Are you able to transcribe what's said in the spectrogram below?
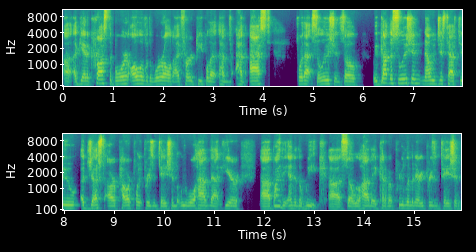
uh, again, across the board, all over the world, I've heard people that have, have asked for that solution. So we've got the solution. Now we just have to adjust our PowerPoint presentation, but we will have that here uh, by the end of the week. Uh, so we'll have a kind of a preliminary presentation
